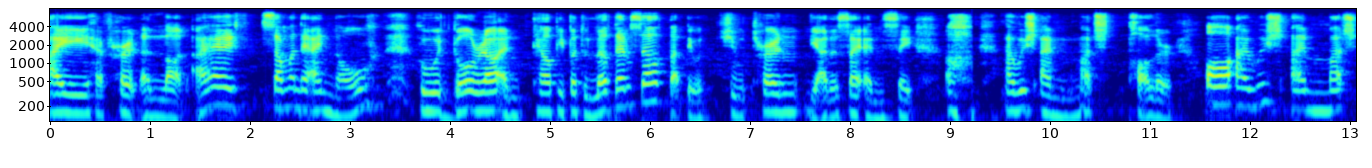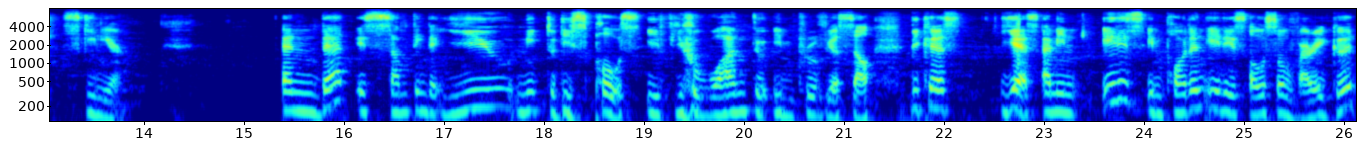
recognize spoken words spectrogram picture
I have heard a lot. I have someone that I know who would go around and tell people to love themselves, but they would she would turn the other side and say, "Oh, I wish I'm much taller," or "I wish I'm much skinnier." And that is something that you need to dispose if you want to improve yourself because yes i mean it is important it is also very good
